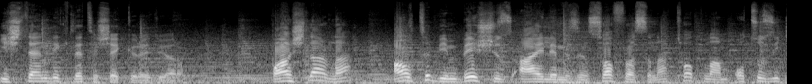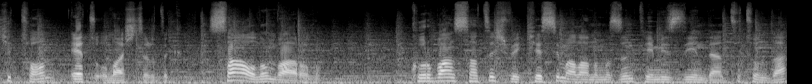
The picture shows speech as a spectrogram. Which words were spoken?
iştenlikle teşekkür ediyorum. Bağışlarla 6500 ailemizin sofrasına toplam 32 ton et ulaştırdık. Sağ olun, var olun. Kurban satış ve kesim alanımızın temizliğinden tutun da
